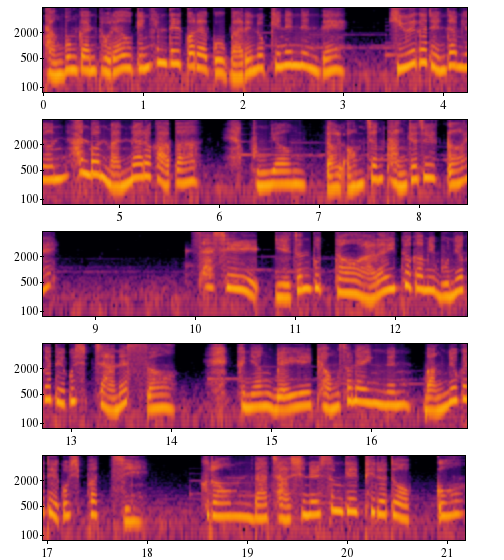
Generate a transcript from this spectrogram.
당분간 돌아오긴 힘들 거라고 말해놓긴 했는데 기회가 된다면 한번 만나러 가봐. 분명 널 엄청 반겨줄걸? 사실 예전부터 아라이토감이 무녀가 되고 싶지 않았어. 그냥 매일 병서나 읽는 막녀가 되고 싶었지. 그럼 나 자신을 숨길 필요도 없고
